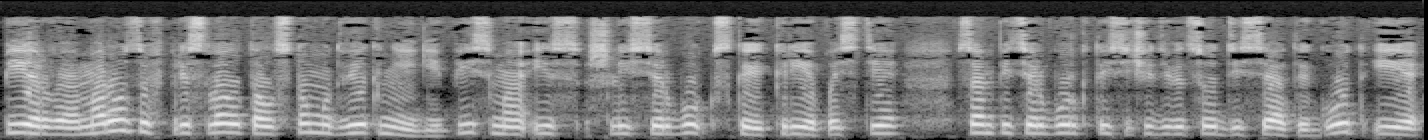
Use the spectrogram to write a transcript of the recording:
Первое. Морозов прислал Толстому две книги. Письма из Шлиссербургской крепости, Санкт-Петербург, 1910 год, и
